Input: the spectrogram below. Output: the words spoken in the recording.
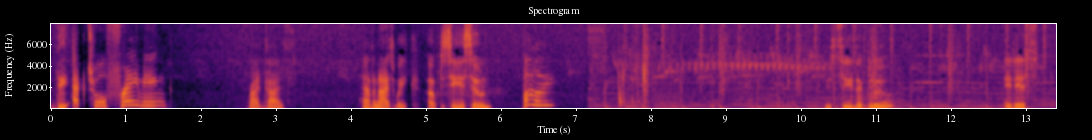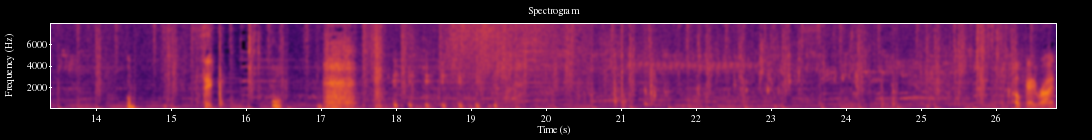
the actual framing. Right guys? Have a nice week. Hope to see you soon. Bye. You see the glue? It is ooh, thick. Ooh. okay, right?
